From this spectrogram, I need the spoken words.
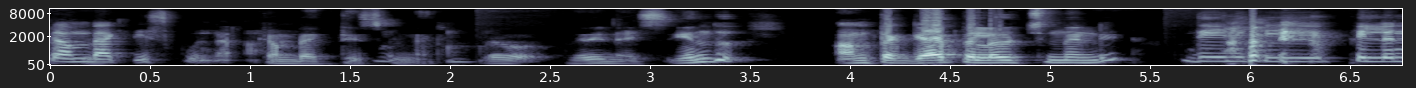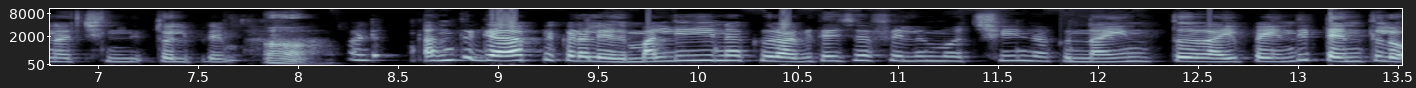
కమ్ బ్యాక్ తీసుకున్నా. కమ్ బ్యాక్ తీసుకున్నారు. Very nice. ఎందు అంత గ్యాప్ ఎలా వచ్చిందండి? దీనికి పిల్ల నచ్చింది తొలి ప్రేమ. అంటే అంత గ్యాప్ ఇక్కడ లేదు. మళ్ళీ నాకు రవితేజ ఫిల్మ్ వచ్చి నాకు నైన్త్ అయిపోయింది టెన్త్లో.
